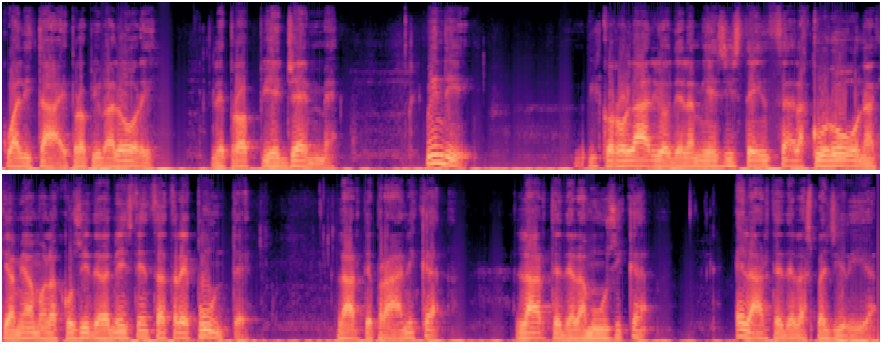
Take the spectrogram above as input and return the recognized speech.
qualità, i propri valori, le proprie gemme. Quindi il corollario della mia esistenza, la corona, chiamiamola così, della mia esistenza ha tre punte, l'arte pranica, l'arte della musica e l'arte della spagiria.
